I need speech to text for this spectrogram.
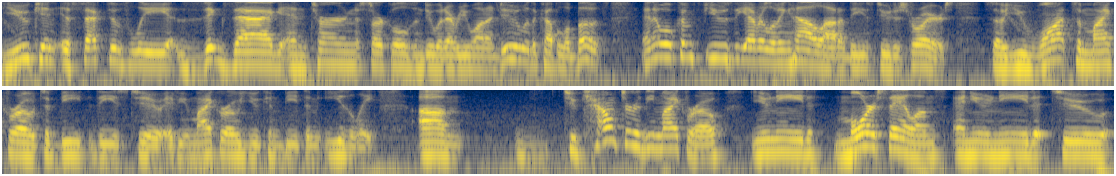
you can effectively zigzag and turn circles and do whatever you want to do with a couple of boats, and it will confuse the ever-living hell out of these two destroyers. So you want to micro to beat these two. If you micro, you can beat them easily. Um, to counter the micro, you need more Salems, and you need to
